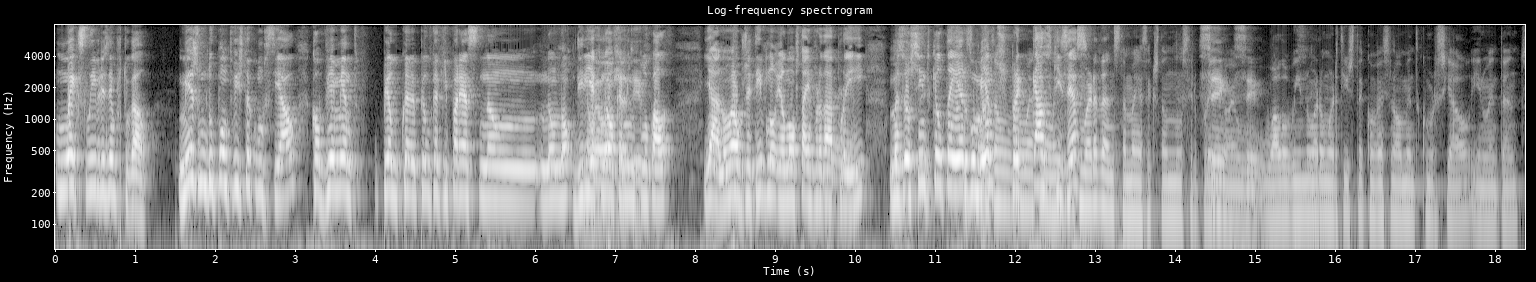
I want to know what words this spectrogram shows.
um ex-libris em Portugal. Mesmo do ponto de vista comercial, que obviamente, pelo que, pelo que aqui parece, não, não, não- diria Não é que o não é o caminho pelo qual. Yeah, não é o objetivo, não- ele não está em verdade por aí, mas eu sinto que ele tem argumentos Não é tão- para não que, é caso quisesse. Como era de antes também, essa questão de não ser por aí, Sim, não é? O- sim. O, Halloween não era um artista convencionalmente comercial e, no entanto,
